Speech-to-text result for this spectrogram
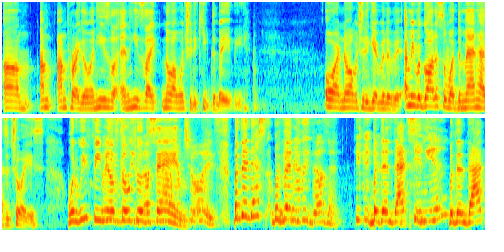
um, I'm I'm preggo," and he's and he's like, "No, I want you to keep the baby." or no, I want you to get rid of it. I mean, regardless of what, the man has a choice. Would we females still really feel the same? a choice. But then that's but He then really doesn't. He could but then that's opinion. but then that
